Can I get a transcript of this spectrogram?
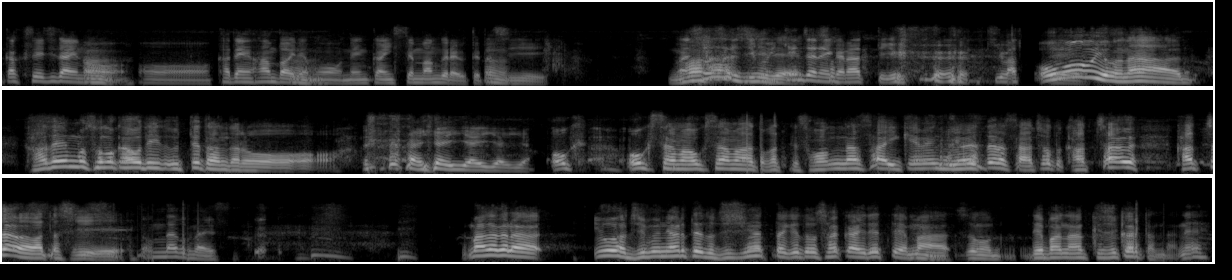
学生時代の、お家電販売でも年間1000万ぐらい売ってたし、まあ、正直マジ自分いけんじゃで。ないかなっていう 気は。思うよな。家電もその顔で売ってたんだろう。いやいやいやいや。奥奥様、奥様とかって、そんなさ、イケメンに言われたらさ、ちょっと買っちゃう、買っちゃうわ、私。そんなことないです。まあだから、要は自分にある程度自信あったけど、社会出て、まあ、その出花くじかれたんだね。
